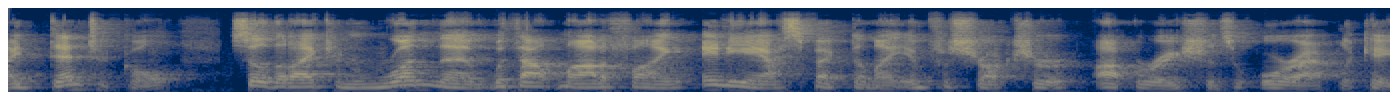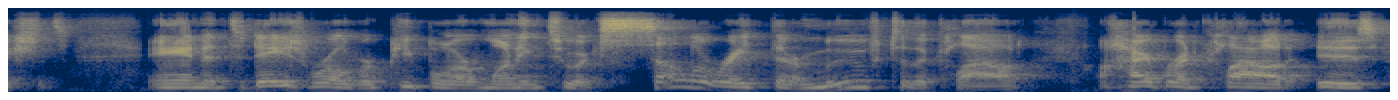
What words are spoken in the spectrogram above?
identical so that I can run them without modifying any aspect of my infrastructure, operations, or applications. And in today's world where people are wanting to accelerate their move to the cloud, a hybrid cloud is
